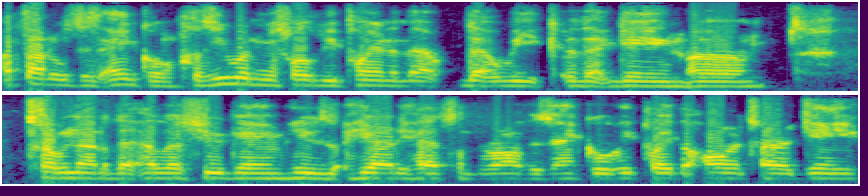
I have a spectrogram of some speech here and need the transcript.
I thought it was his ankle because he wasn't even supposed to be playing in that that week or that game. Um, coming out of the LSU game, he was he already had something wrong with his ankle. He played the whole entire game,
